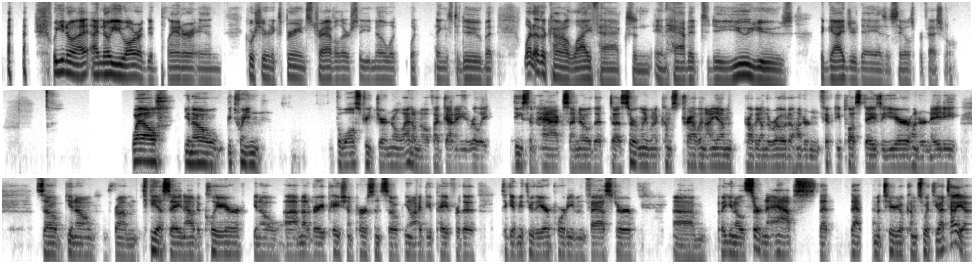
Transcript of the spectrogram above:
you know I, I know you are a good planner and of course you're an experienced traveler so you know what what things to do but what other kind of life hacks and and habits do you use to guide your day as a sales professional well you know between the Wall Street Journal. I don't know if I've got any really decent hacks. I know that uh, certainly when it comes to traveling, I am probably on the road 150 plus days a year, 180. So, you know, from TSA now to clear, you know, uh, I'm not a very patient person. So, you know, I do pay for the, to get me through the airport even faster. Um, but, you know, certain apps that that material comes with you. I tell you,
